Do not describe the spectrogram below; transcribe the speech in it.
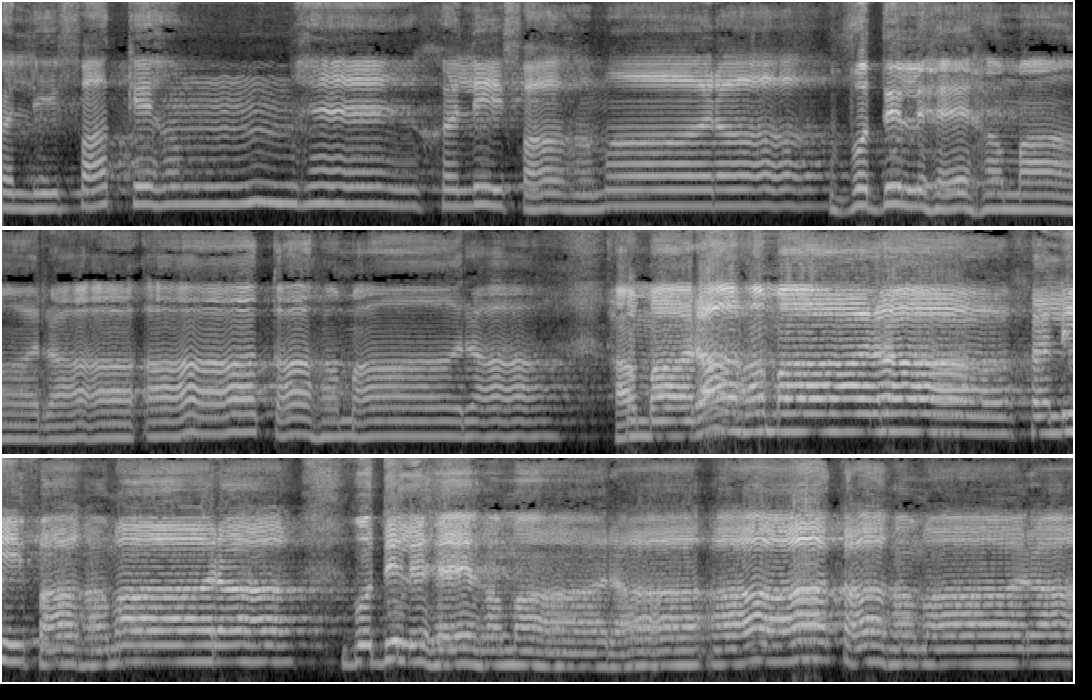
खलीफा के हम हैं खलीफा हमारा। वो दिल है हमारा आका हमारा। हमारा हमारा खलीफा हमारा। वो दिल है हमारा आका हमारा।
